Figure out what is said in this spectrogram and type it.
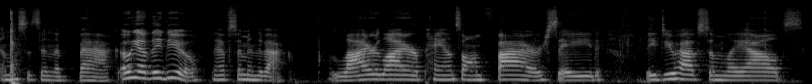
unless it's in the back. Oh, yeah, they do. They have some in the back. Liar, liar, pants on fire, Sade. They do have some layouts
